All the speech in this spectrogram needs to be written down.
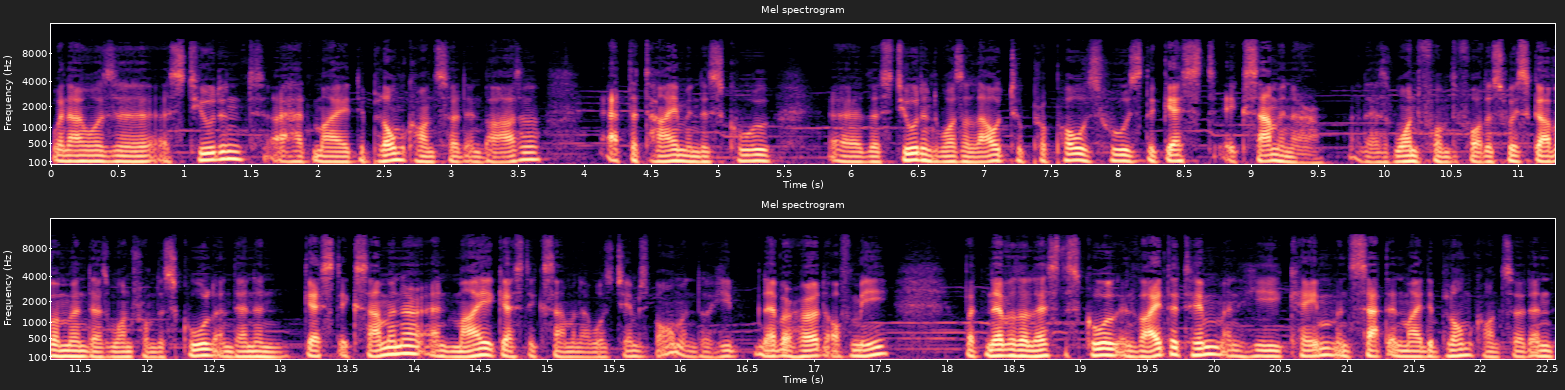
when I was a, a, student, I had my diploma concert in Basel. At the time in the school, uh, the student was allowed to propose who is the guest examiner. There's one from for the Swiss government, there's one from the school, and then a guest examiner. And my guest examiner was James Bowman. He never heard of me, but nevertheless, the school invited him, and he came and sat in my diploma concert. And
